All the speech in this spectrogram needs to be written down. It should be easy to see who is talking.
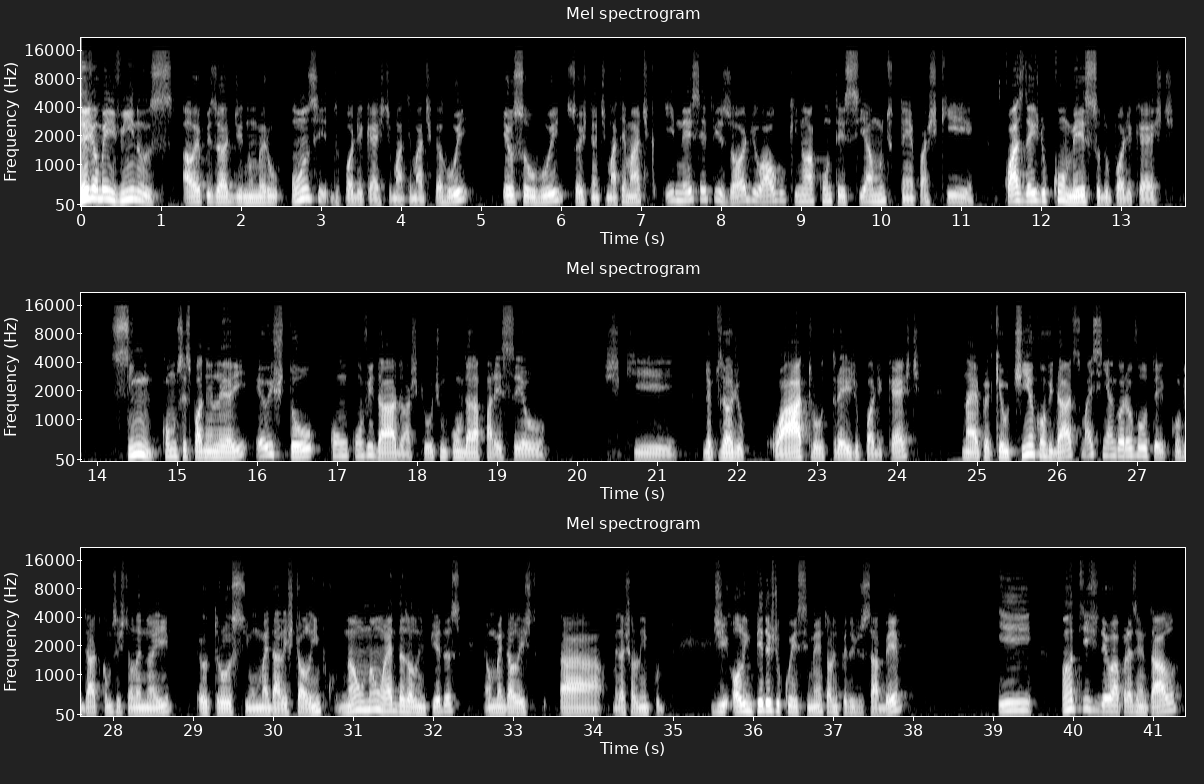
Speaker 1: Sejam bem-vindos ao episódio número 11 do podcast Matemática Rui. Eu sou o Rui, sou estudante de matemática, e nesse episódio, algo que não acontecia há muito tempo, acho que quase desde o começo do podcast. Sim, como vocês podem ler aí, eu estou com um convidado. Acho que o último convidado apareceu acho que no episódio 4 ou 3 do podcast, na época que eu tinha convidados, mas sim, agora eu voltei com convidado, como vocês estão lendo aí, eu trouxe um medalhista olímpico, não não é das Olimpíadas, é um medalhista, uh, medalhista olímpico de Olimpíadas do Conhecimento, Olimpíadas do Saber. E antes de eu apresentá-lo,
